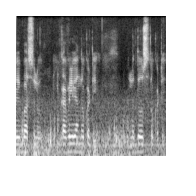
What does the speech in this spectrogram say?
ఈ బస్సులు కపిల్ గాంధీ ఒకటి వాళ్ళ దోస్త్ ఒకటి.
